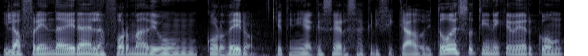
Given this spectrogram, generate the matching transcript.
Y la ofrenda era en la forma de un cordero que tenía que ser sacrificado. Y todo eso tiene que ver con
